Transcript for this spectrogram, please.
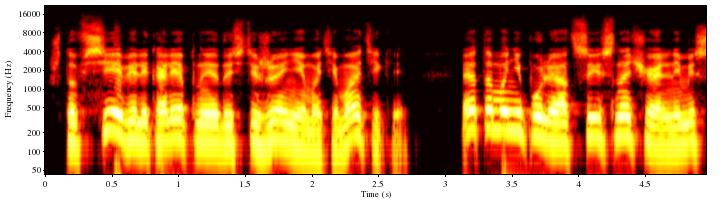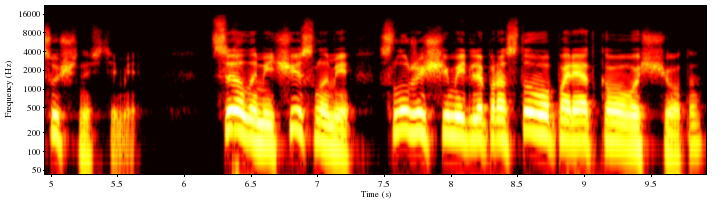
что все великолепные достижения математики – это манипуляции с начальными сущностями – целыми числами, служащими для простого порядкового счета,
